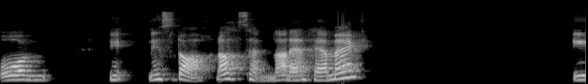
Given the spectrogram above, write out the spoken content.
Og de, starta å sende det til meg i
